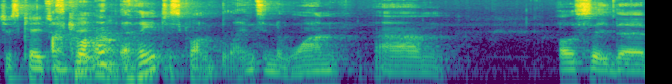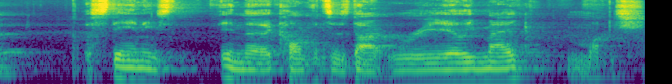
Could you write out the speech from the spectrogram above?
just keeps on keeping on? I think it just kind of blends into one. Um, obviously, the, the standings in the conferences don't really make much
